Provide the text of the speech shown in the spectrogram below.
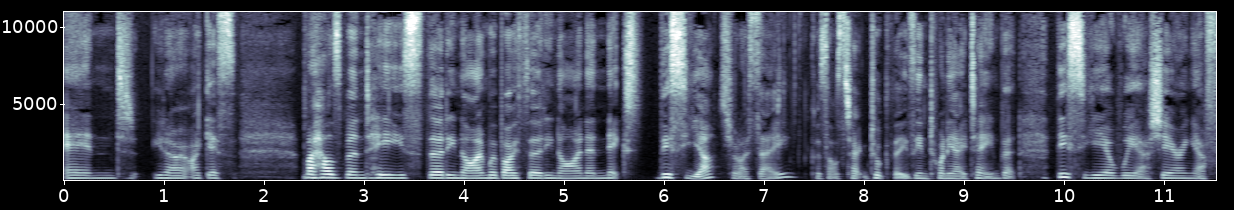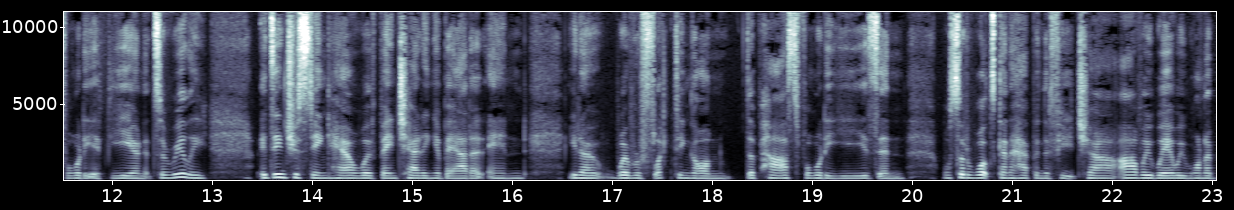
and you know, I guess my husband, he's 39, we're both 39, and next this year, should I say, because I was t- took these in 2018, but this year we are sharing our 40th year, and it's a really, it's interesting how we've been chatting about it, and you know we're reflecting on the past 40 years and well, sort of what's going to happen in the future. Are we where we want to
